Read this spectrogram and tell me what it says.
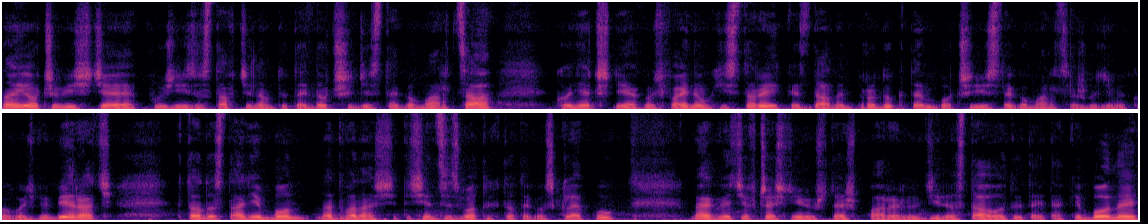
No i oczywiście później zostawcie nam tutaj do 30 marca koniecznie jakąś fajną historyjkę z danym produktem, bo 30 marca już będziemy kogoś wybierać, kto dostanie bon na 12 tysięcy złotych do tego sklepu. Bo jak wiecie, wcześniej już też parę ludzi dostało tutaj takie bony.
